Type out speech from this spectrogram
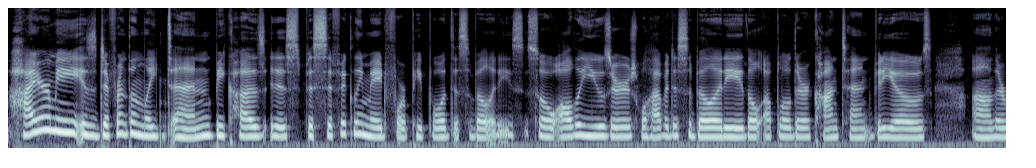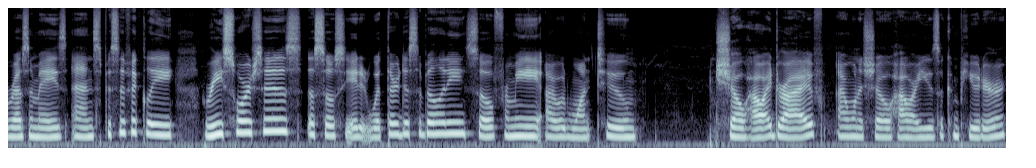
Hire Me is different than LinkedIn because it is specifically made for people with disabilities. So all the users will have a disability, they'll upload their content, videos, uh, their resumes, and specifically resources associated with their disability. So for me, I would want to show how I drive, I want to show how I use a computer,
